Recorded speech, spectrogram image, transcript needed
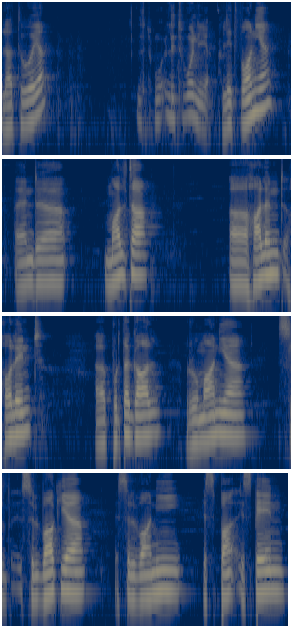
Latvia. Lithuania. Lithuania and uh, Malta, uh, Holland, Holland, uh, Portugal, Romania, Slovakia, Slovenia, Spain,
